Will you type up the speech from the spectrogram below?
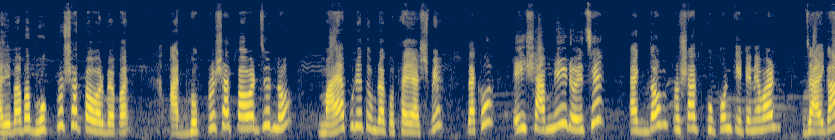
আরে বাবা ভোগ প্রসাদ পাওয়ার ব্যাপার। আর ভোগ প্রসাদ পাওয়ার জন্য মায়াপুরে তোমরা কোথায় আসবে? দেখো, এই সামনেই রয়েছে একদম প্রসাদ কুপন কেটে নেওয়ার জায়গা।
